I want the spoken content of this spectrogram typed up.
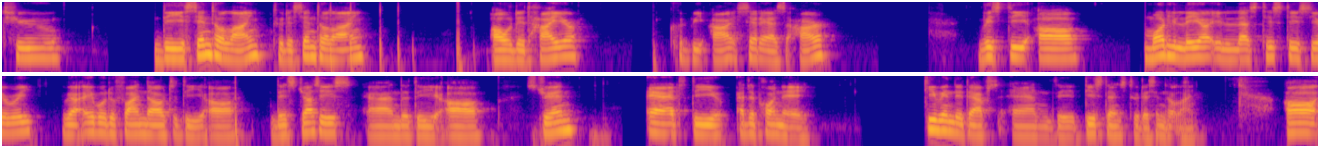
to the center line to the center line of the tire could be R set as R. With the uh, multi-layer elasticity theory, we are able to find out the uh, the stresses and the uh, strain at the at the point A, given the depth and the distance to the center line. Uh,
